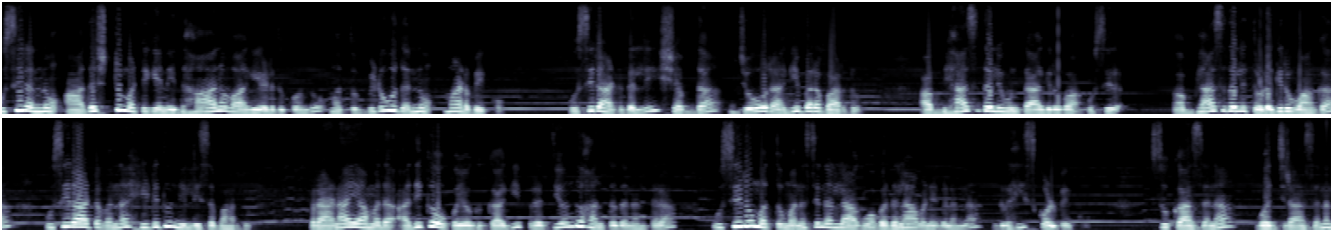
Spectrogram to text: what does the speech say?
ಉಸಿರನ್ನು ಆದಷ್ಟು ಮಟ್ಟಿಗೆ ನಿಧಾನವಾಗಿ ಎಳೆದುಕೊಂಡು ಮತ್ತು ಬಿಡುವುದನ್ನು ಮಾಡಬೇಕು. ಉಸಿರಾಟದಲ್ಲಿ ಶಬ್ದ ಜೋರಾಗಿ ಬರಬಾರದು. ಅಭ್ಯಾಸದಲ್ಲಿ ಉಂಟಾಗಿರುವ ಉಸಿರ, ಅಭ್ಯಾಸದಲ್ಲಿ ತೊಡಗಿರುವಾಗ ಉಸಿರಾಟವನ್ನು ಹಿಡಿದು ನಿಲ್ಲಿಸಬಾರದು. ಪ್ರಾಣಾಯಾಮದ ಅಧಿಕ ಉಪಯೋಗಕ್ಕಾಗಿ ಪ್ರತಿಯೊಂದು ಹಂತದ ನಂತರ ಉಸಿರು ಮತ್ತು ಮನಸ್ಸಿನಲ್ಲಾಗುವ ಬದಲಾವಣೆಗಳನ್ನು ಗ್ರಹಿಸಿಕೊಳ್ಬೇಕು. ಸುಖಾಸನ, ವಜ್ರಾಸನ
